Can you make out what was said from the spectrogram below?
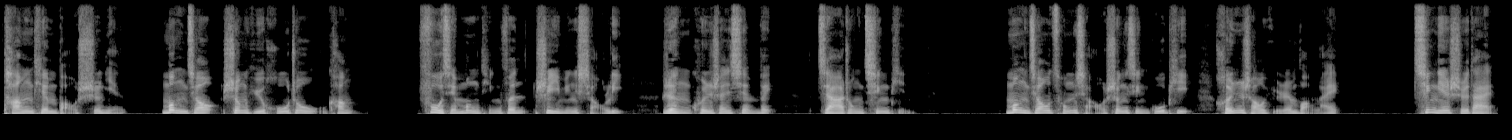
唐天宝十年，孟郊生于湖州武康，父亲孟廷芬是一名小吏，任昆山县尉，家中清贫。孟郊从小生性孤僻，很少与人往来。青年时代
